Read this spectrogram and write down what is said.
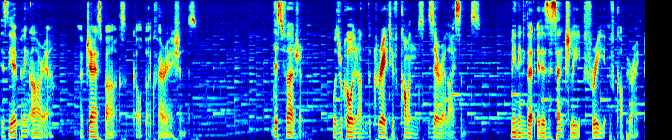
is the opening aria of J.S. Bach's Goldberg Variations. This version was recorded under the Creative Commons Zero license, meaning that it is essentially free of copyright.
